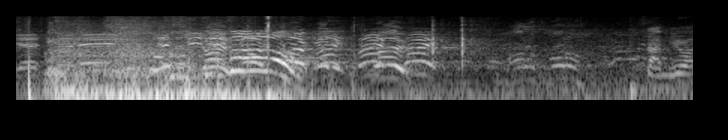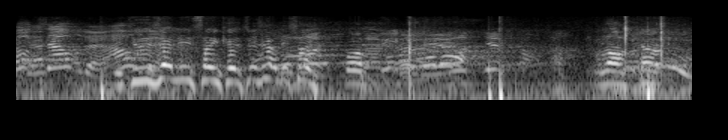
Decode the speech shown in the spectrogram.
Yes, you do. Go. Back, back. Sam, you're right there. out there. You do. Do the.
